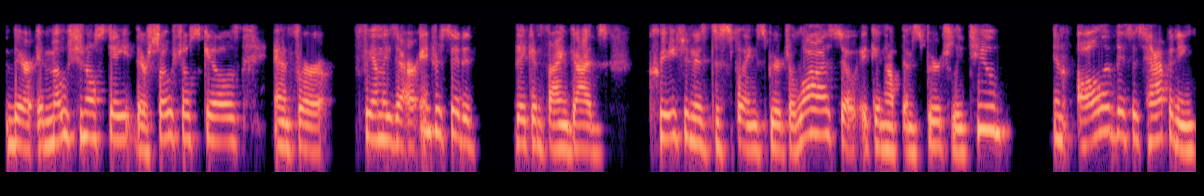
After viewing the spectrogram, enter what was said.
their emotional state, their social skills. And for families that are interested, they can find God's creation is displaying spiritual laws, so it can help them spiritually too. And all of this is happening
